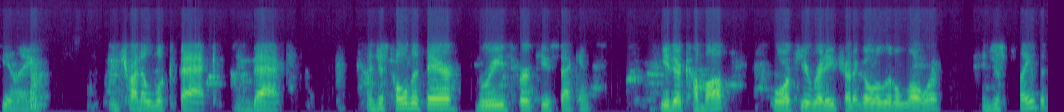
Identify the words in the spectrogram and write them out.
ceiling and try to look back and back and just hold it there, breathe for a few seconds, either come up or if you're ready, try to go a little lower and just play with it.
